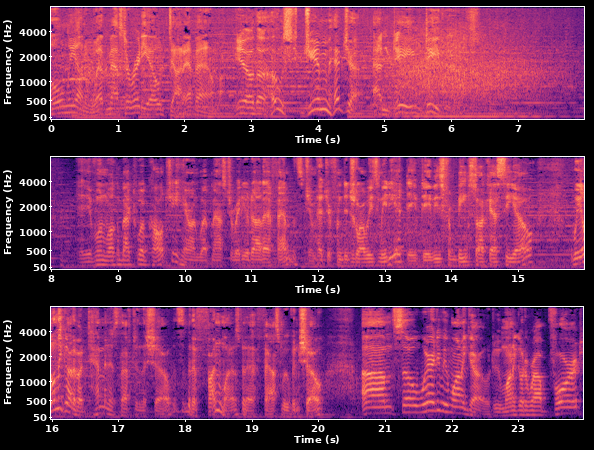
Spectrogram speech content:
only on webmasterradio.fm. Here are the hosts, Jim Hedger and Dave Davies. Hey everyone, welcome back to Webcology here on WebmasterRadio.fm. It's Jim Hedger from Digital Always Media, Dave Davies from Beanstalk SEO. We only got about 10 minutes left in the show. This has been a fun one. It's been a fast moving show. Um, so, where do we want to go? Do we want to go to Rob Ford?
